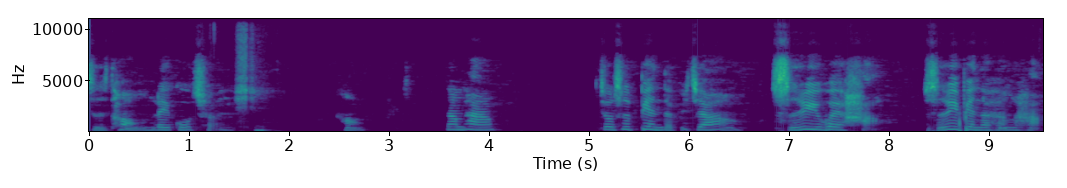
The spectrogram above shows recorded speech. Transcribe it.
止痛类固醇是，好，让他就是变得比较食欲会好，食欲变得很好，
